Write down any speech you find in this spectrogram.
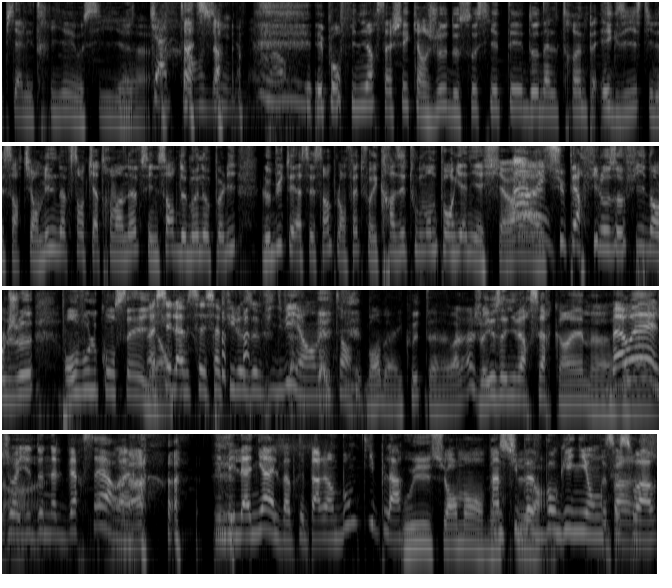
pied à l'étrier aussi. Mais euh, 14 000. mais wow. Et pour finir, sachez qu'un jeu de société Donald Trump existe. Il est sorti en 1989. C'est une sorte de Monopoly. Le but est assez simple. En fait, faut écraser tout le monde pour gagner. Voilà, Ah oui. super philosophie dans le jeu. On vous le conseille. Bah, c'est la- c'est sa philosophie de vie hein, en même temps. Bon bah écoute, euh, voilà, joyeux anniversaire quand même. euh, Bah ouais, joyeux Donald anniversaire. Voilà. Et Mélania, elle va préparer un bon petit plat. Oui, sûrement. bien un petit bœuf bourguignon ce Prépare un soir.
